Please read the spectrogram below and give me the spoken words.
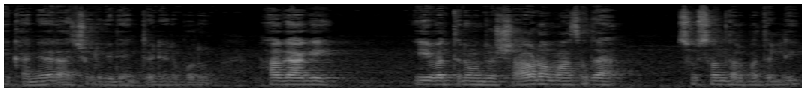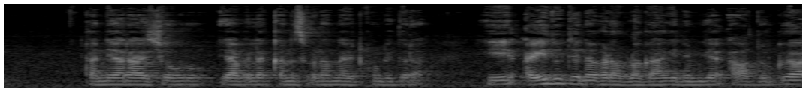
ಈ ಕನ್ಯಾ ರಾಶಿಯವರಿಗಿದೆ ಅಂತೇಳಿ ಹೇಳ್ಬೋದು ಹಾಗಾಗಿ ಇವತ್ತಿನ ಒಂದು ಶ್ರಾವಣ ಮಾಸದ ಸುಸಂದರ್ಭದಲ್ಲಿ ಕನ್ಯಾ ರಾಶಿಯವರು ಯಾವೆಲ್ಲ ಕನಸುಗಳನ್ನು ಇಟ್ಕೊಂಡಿದ್ದಾರೆ, ಈ ಐದು ದಿನಗಳ ಒಳಗಾಗಿ ನಿಮಗೆ ಆ ದುರ್ಗಾ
